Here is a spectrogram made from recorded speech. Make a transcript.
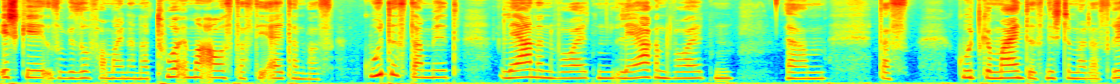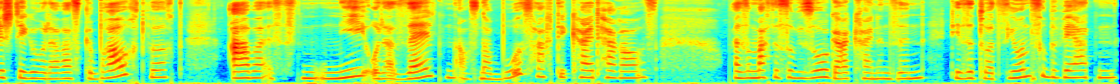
Ich gehe sowieso von meiner Natur immer aus, dass die Eltern was Gutes damit lernen wollten, lehren wollten, ähm, dass gut gemeint ist, nicht immer das Richtige oder was gebraucht wird, aber es ist nie oder selten aus einer Boshaftigkeit heraus. Also macht es sowieso gar keinen Sinn, die Situation zu bewerten,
